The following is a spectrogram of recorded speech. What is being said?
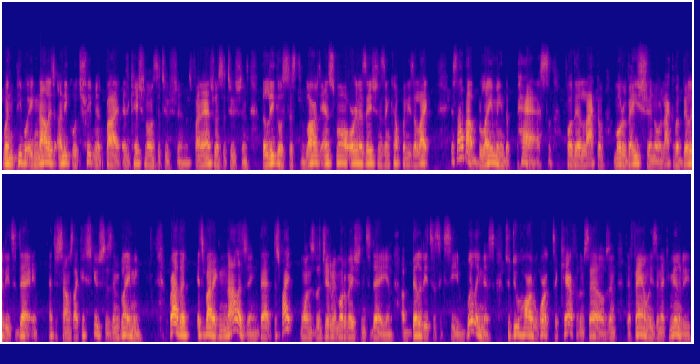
When people acknowledge unequal treatment by educational institutions, financial institutions, the legal system, large and small organizations and companies alike, it's not about blaming the past for their lack of motivation or lack of ability today. That just sounds like excuses and blaming. Rather, it's about acknowledging that despite one's legitimate motivation today and ability to succeed, willingness to do hard work to care for themselves and their families and their communities,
